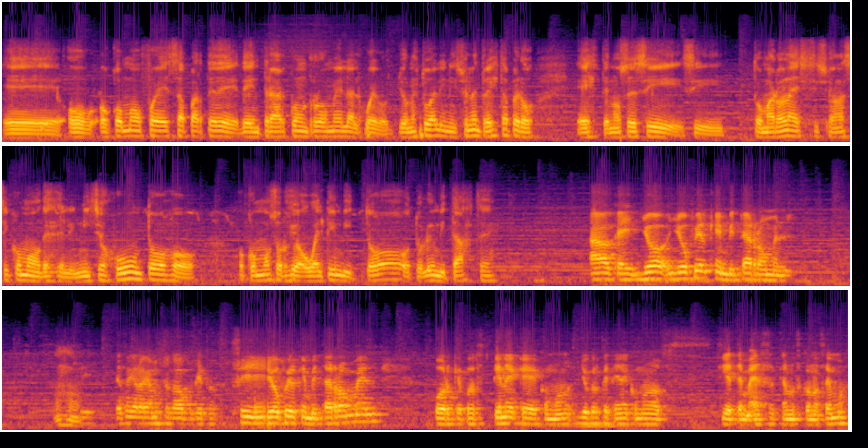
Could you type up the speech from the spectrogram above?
Eh, o, cómo fue esa parte de, entrar con Rommel al juego? Yo no estuve al inicio de la entrevista, pero este, no sé si, si tomaron la decisión así como desde el inicio juntos o, cómo surgió, o él te invitó o tú lo invitaste. Ah, ok, yo, yo fui el que invité a Rommel. Eso ya lo habíamos tocado un poquito. Sí, yo fui el que invité a Rommel porque pues tiene que, como yo creo que tiene como unos siete meses que nos conocemos.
